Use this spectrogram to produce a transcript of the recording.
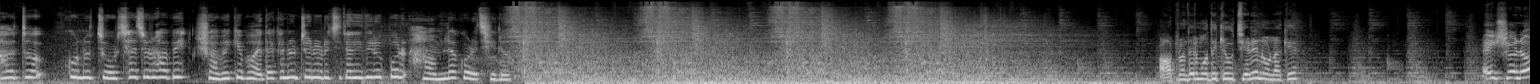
হয়তো কোনো চোর ছাচর হবে। সবাইকে ভয় দেখানোর জন্য রুচিতা দিদির উপর হামলা করেছিল। আপনাদের মধ্যে কেউ চেনেন ওনাকে? এই শোনো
